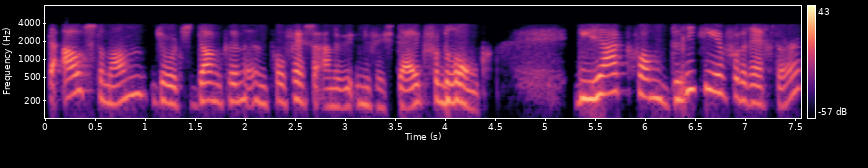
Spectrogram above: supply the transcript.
De oudste man, George Duncan, een professor aan de universiteit, verdronk. Die zaak kwam drie keer voor de rechter.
